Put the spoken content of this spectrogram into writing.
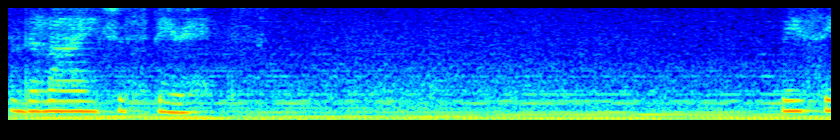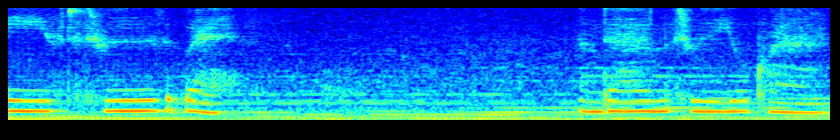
And the light of spirit received through the breath and down through your crown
